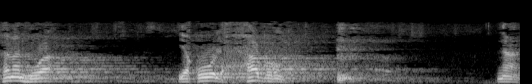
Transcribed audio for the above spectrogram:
فمن هو؟ يقول حبر. نعم.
